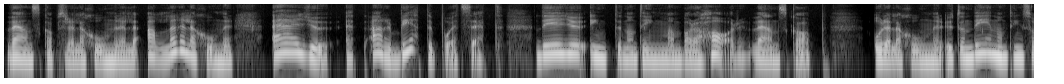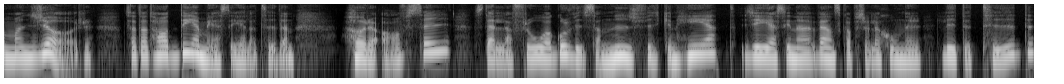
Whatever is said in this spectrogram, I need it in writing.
vänskapsrelationer eller alla relationer är ju ett arbete på ett sätt. Det är ju inte någonting man bara har, vänskap och relationer, utan det är någonting som man gör. Så att, att ha det med sig hela tiden höra av sig, ställa frågor, visa nyfikenhet, ge sina vänskapsrelationer lite tid.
